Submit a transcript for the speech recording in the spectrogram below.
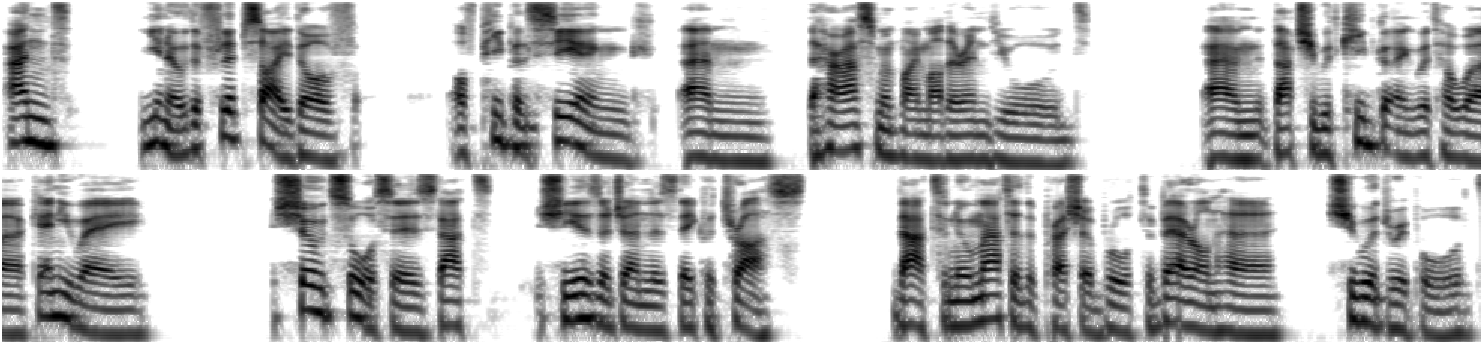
And, you know, the flip side of, of people seeing um, the harassment my mother endured, um, that she would keep going with her work anyway, showed sources that she is a journalist they could trust, that no matter the pressure brought to bear on her, she would report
